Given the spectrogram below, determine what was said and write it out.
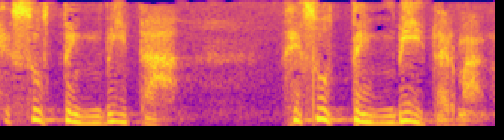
Jesús te invita, Jesús te invita, hermano,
